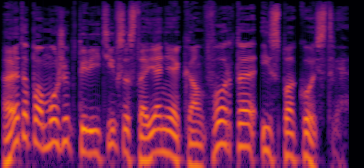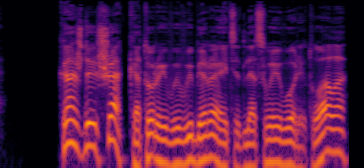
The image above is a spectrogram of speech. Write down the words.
а это поможет перейти в состояние комфорта и спокойствия. Каждый шаг, который вы выбираете для своего ритуала,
